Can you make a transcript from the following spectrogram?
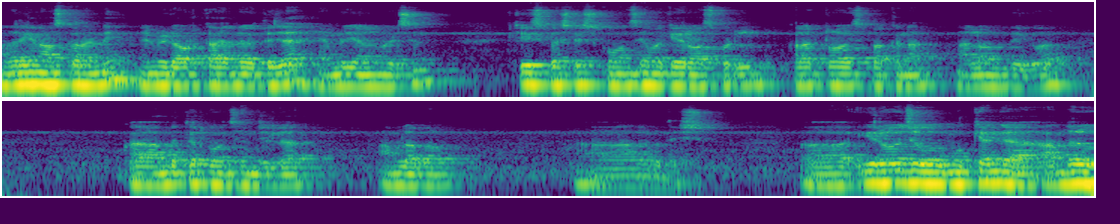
అందరికీ నమస్కారం అండి. నేను మీ doctor Kajan Raviteja MD general medicine chief specialist Konaseema care hospital collector office పక్కన నల్లం దిగువ ఒక అంబేద్కర్ కోనసీమ జిల్లా అమలాపురం ఆంధ్రప్రదేశ్. ఈరోజు ముఖ్యంగా అందరూ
